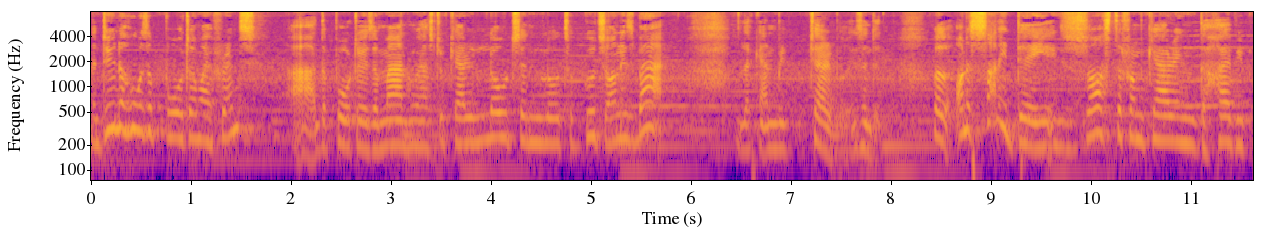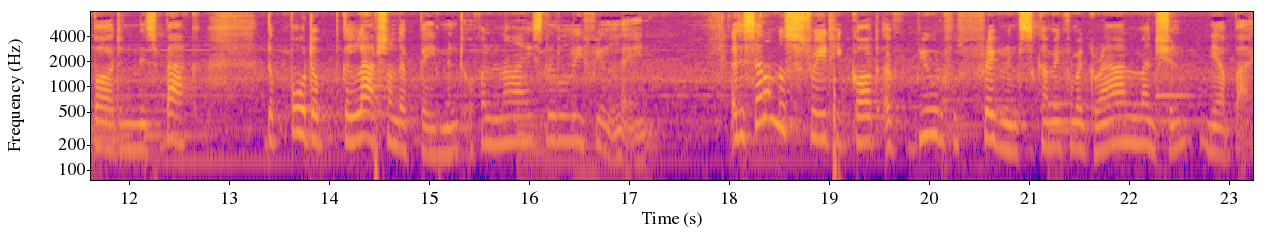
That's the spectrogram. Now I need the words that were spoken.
Now, do you know who was a porter, my friends? Uh, the porter is a man who has to carry loads and loads of goods on his back. That can be terrible, isn't it? Well, on a sunny day, exhausted from carrying the heavy burden in his back, the porter collapsed on the pavement of a nice little leafy lane. As he sat on the street, he got a beautiful fragrance coming from a grand mansion nearby.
